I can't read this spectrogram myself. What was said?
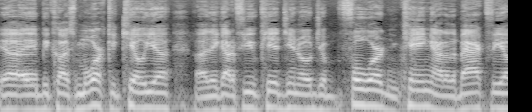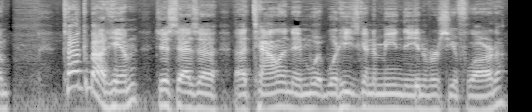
Uh, because Moore could kill you. Uh, they got a few kids, you know, Ford and King out of the backfield. Talk about him just as a, a talent and what, what he's going to mean the University of Florida.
